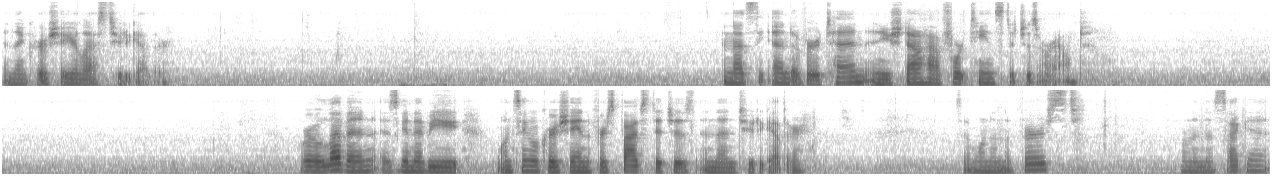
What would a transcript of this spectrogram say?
and then crochet your last two together. And that's the end of row 10, and you should now have 14 stitches around. Row 11 is going to be one single crochet in the first five stitches and then two together. So one in the first, one in the second,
